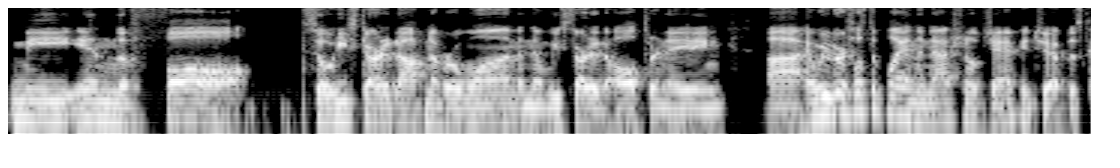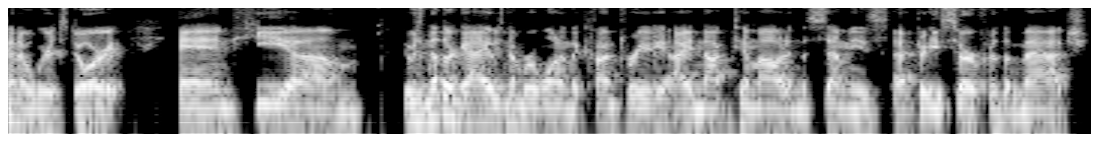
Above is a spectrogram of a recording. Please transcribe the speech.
me in the fall. So he started off number one, and then we started alternating. Uh, and we were supposed to play in the national championship. It's kind of a weird story. And he, um, there was another guy who was number one in the country. I knocked him out in the semis after he served for the match,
